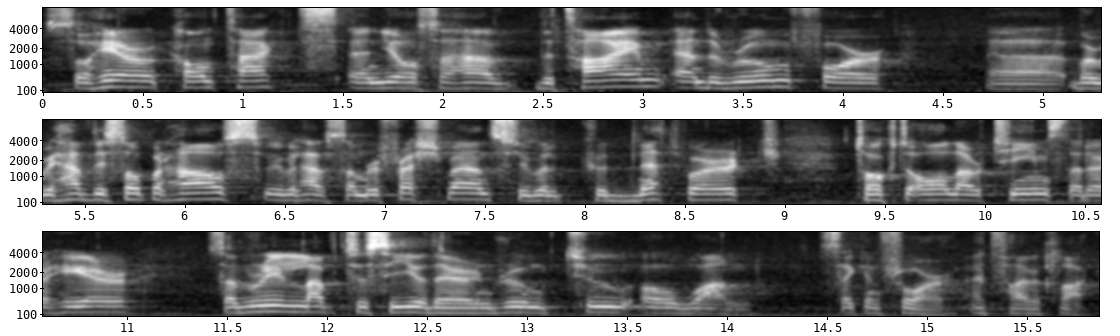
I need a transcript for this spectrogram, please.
So here are contacts, and you also have the time and the room for uh, where we have this open house. We will have some refreshments. You will, could network, talk to all our teams that are here. So I'd really love to see you there in room 201 second floor at 5 o'clock.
